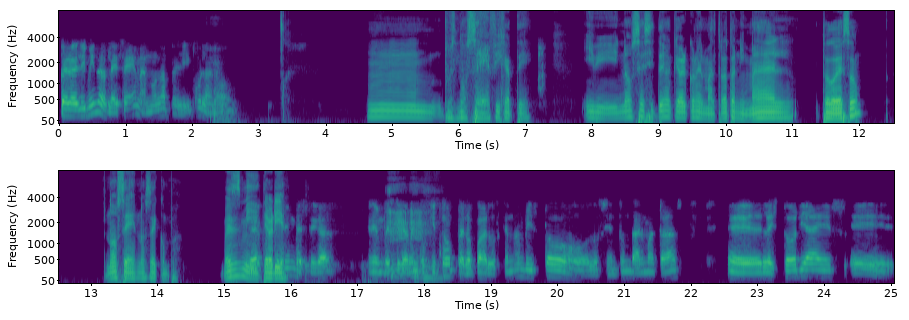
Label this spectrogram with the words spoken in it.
Pero eliminas la escena, no la película, ¿no? Mm, pues no sé, fíjate. Y no sé si tenga que ver con el maltrato animal, todo eso. No sé, no sé, compa. Esa es mi teoría. Investigar, investigar un poquito, pero para los que no han visto Los siento un dálmatas, eh, la historia es eh,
